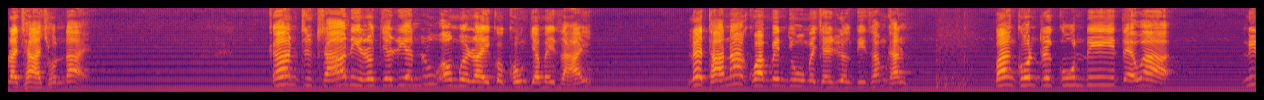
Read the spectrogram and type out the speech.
ประชาชนได้ การศึกษานี่เราจะเรียนรู้เอาเมื่อไหรก็คงจะไม่สาย และฐานะความเป็นอยู่ไม่ใช่เรื่องที่สำคัญ บางคนตระกูลดี แต่ว่านิ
